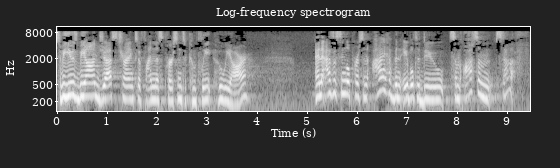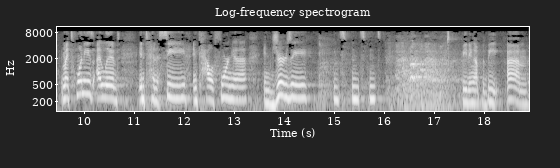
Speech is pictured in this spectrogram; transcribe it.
To be used beyond just trying to find this person to complete who we are. And as a single person, I have been able to do some awesome stuff. In my 20s, I lived in Tennessee, in California, in Jersey. Beating up the beat. Um,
